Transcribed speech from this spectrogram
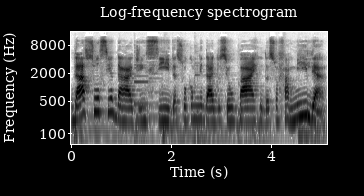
da sociedade em si, da sua comunidade, do seu bairro, da sua família,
